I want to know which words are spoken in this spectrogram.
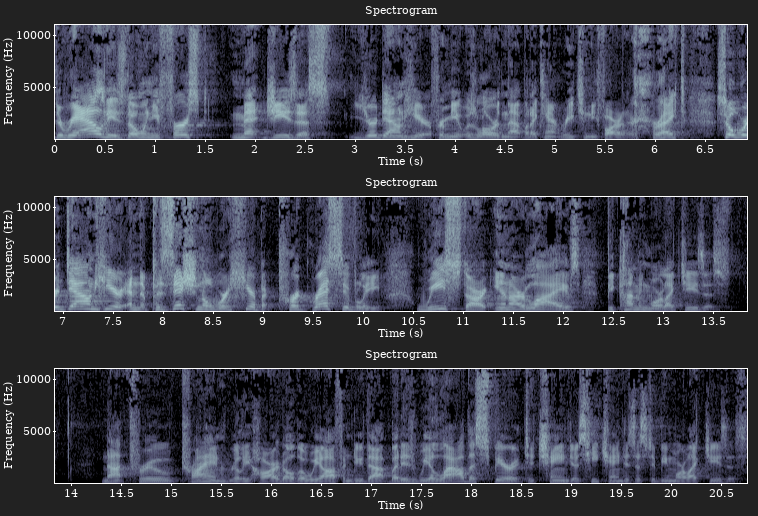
The reality is, though, when you first met Jesus, you're down here. For me, it was lower than that, but I can't reach any farther, right? So we're down here, and the positional, we're here, but progressively, we start in our lives becoming more like Jesus. Not through trying really hard, although we often do that, but as we allow the Spirit to change us, He changes us to be more like Jesus.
